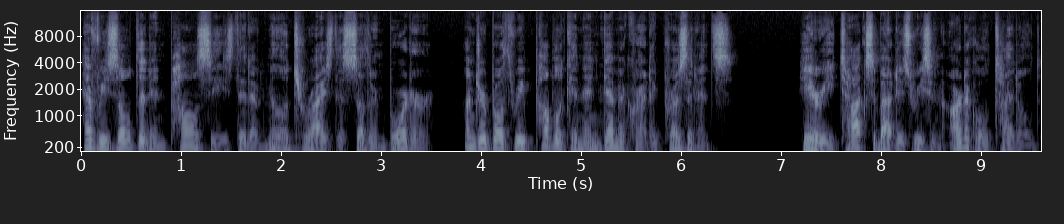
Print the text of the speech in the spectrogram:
have resulted in policies that have militarized the southern border under both Republican and Democratic presidents. Here he talks about his recent article titled,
